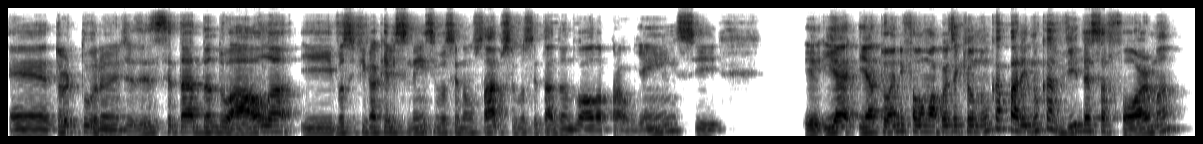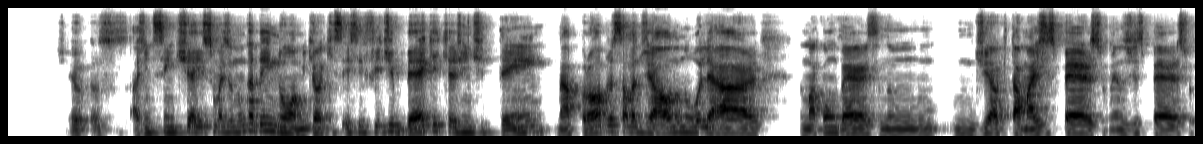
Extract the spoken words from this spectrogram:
é, torturante. Às vezes você está dando aula e você fica aquele silêncio e você não sabe se você está dando aula para alguém, se e, e, a, e a falou uma coisa que eu nunca parei, nunca vi dessa forma. Eu, eu, a gente sentia isso, mas eu nunca dei nome, que é esse feedback que a gente tem na própria sala de aula, no olhar, numa conversa, num, num dia que está mais disperso, menos disperso.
